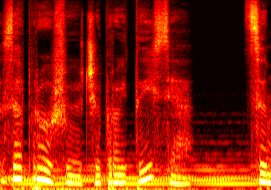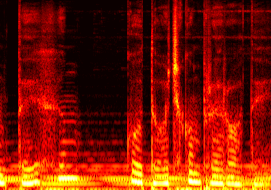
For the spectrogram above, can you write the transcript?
запрошуючи пройтися цим тихим куточком природи.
